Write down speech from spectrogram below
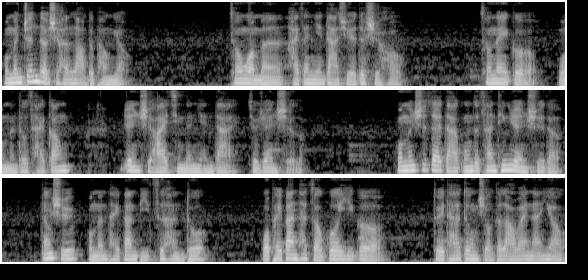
我们真的是很老的朋友，从我们还在念大学的时候，从那个我们都才刚认识爱情的年代就认识了。我们是在打工的餐厅认识的，当时我们陪伴彼此很多，我陪伴他走过一个。对他动手的老外男友，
